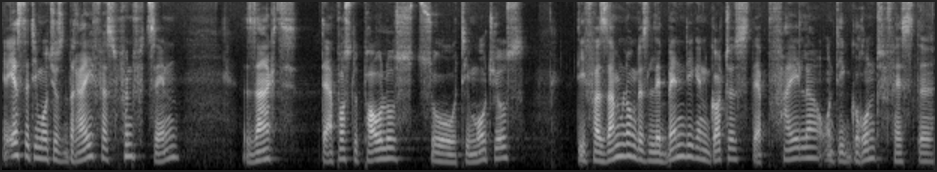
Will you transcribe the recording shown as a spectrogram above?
In 1 Timotheus 3, Vers 15 sagt der Apostel Paulus zu Timotheus, die Versammlung des lebendigen Gottes, der Pfeiler und die Grundfeste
